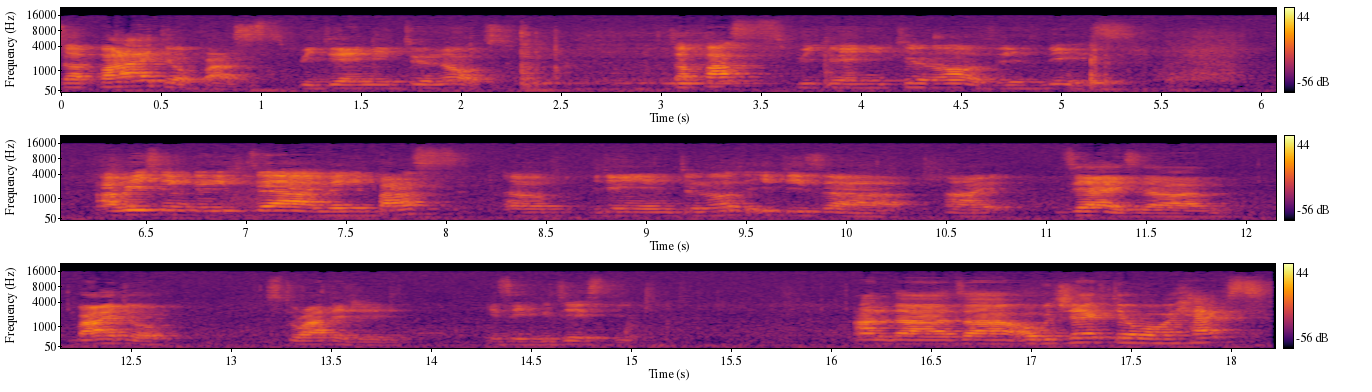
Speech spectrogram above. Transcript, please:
the variety of paths between any two nodes. The paths between any two nodes is this. Uh, we think if there are many paths uh, between any two nodes, it is a, uh, there is a variety of strategy is existing. And uh, the objective of hex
